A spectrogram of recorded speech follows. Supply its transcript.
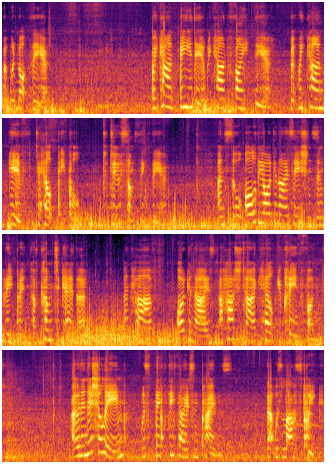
but we're not there. We can't be there, we can't fight there, but we can give to help people to do something there. And so all the organisations in Great Britain have come together and have organised a hashtag Help Ukraine Fund. Our initial aim was £50,000. That was last week.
